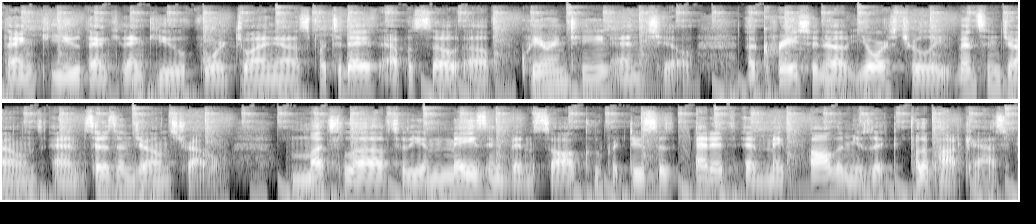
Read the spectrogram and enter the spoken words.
Thank you, thank you, thank you for joining us for today's episode of Quarantine and Chill, a creation of yours truly, Vincent Jones and Citizen Jones Travel. Much love to the amazing Ben Salk, who produces, edits, and makes all the music for the podcast.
